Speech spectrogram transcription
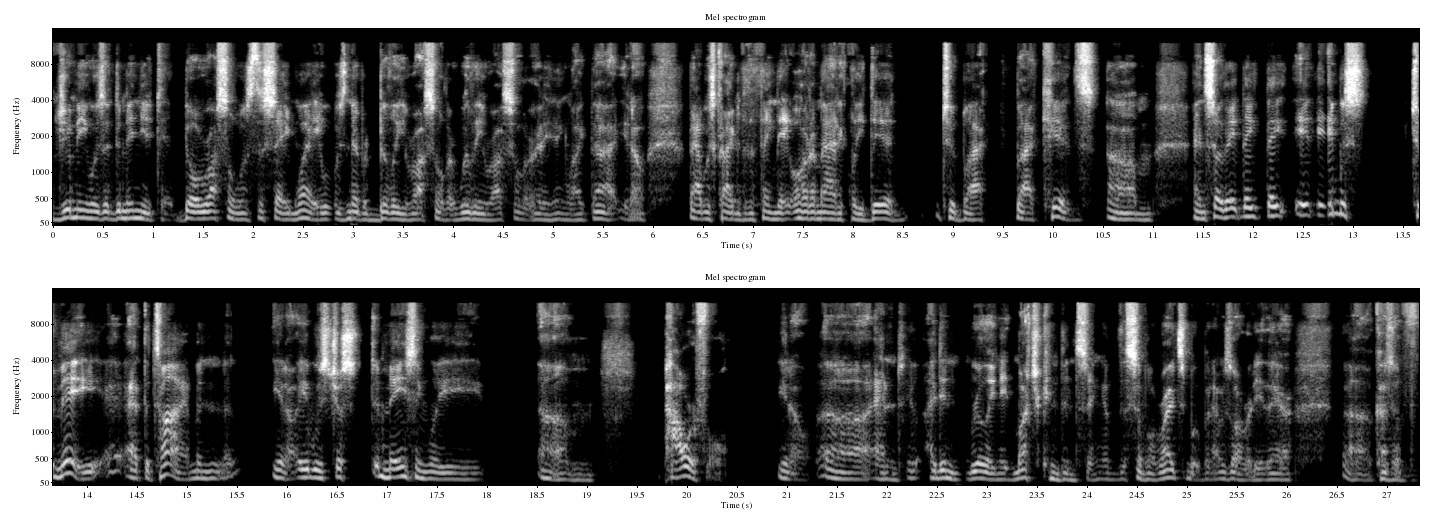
Jimmy was a diminutive. Bill Russell was the same way. It was never Billy Russell or Willie Russell or anything like that. You know, that was kind of the thing they automatically did to black black kids. Um, and so they they they it, it was to me at the time, and you know, it was just amazingly um, powerful. You know, uh, and I didn't really need much convincing of the civil rights movement. I was already there because uh, of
